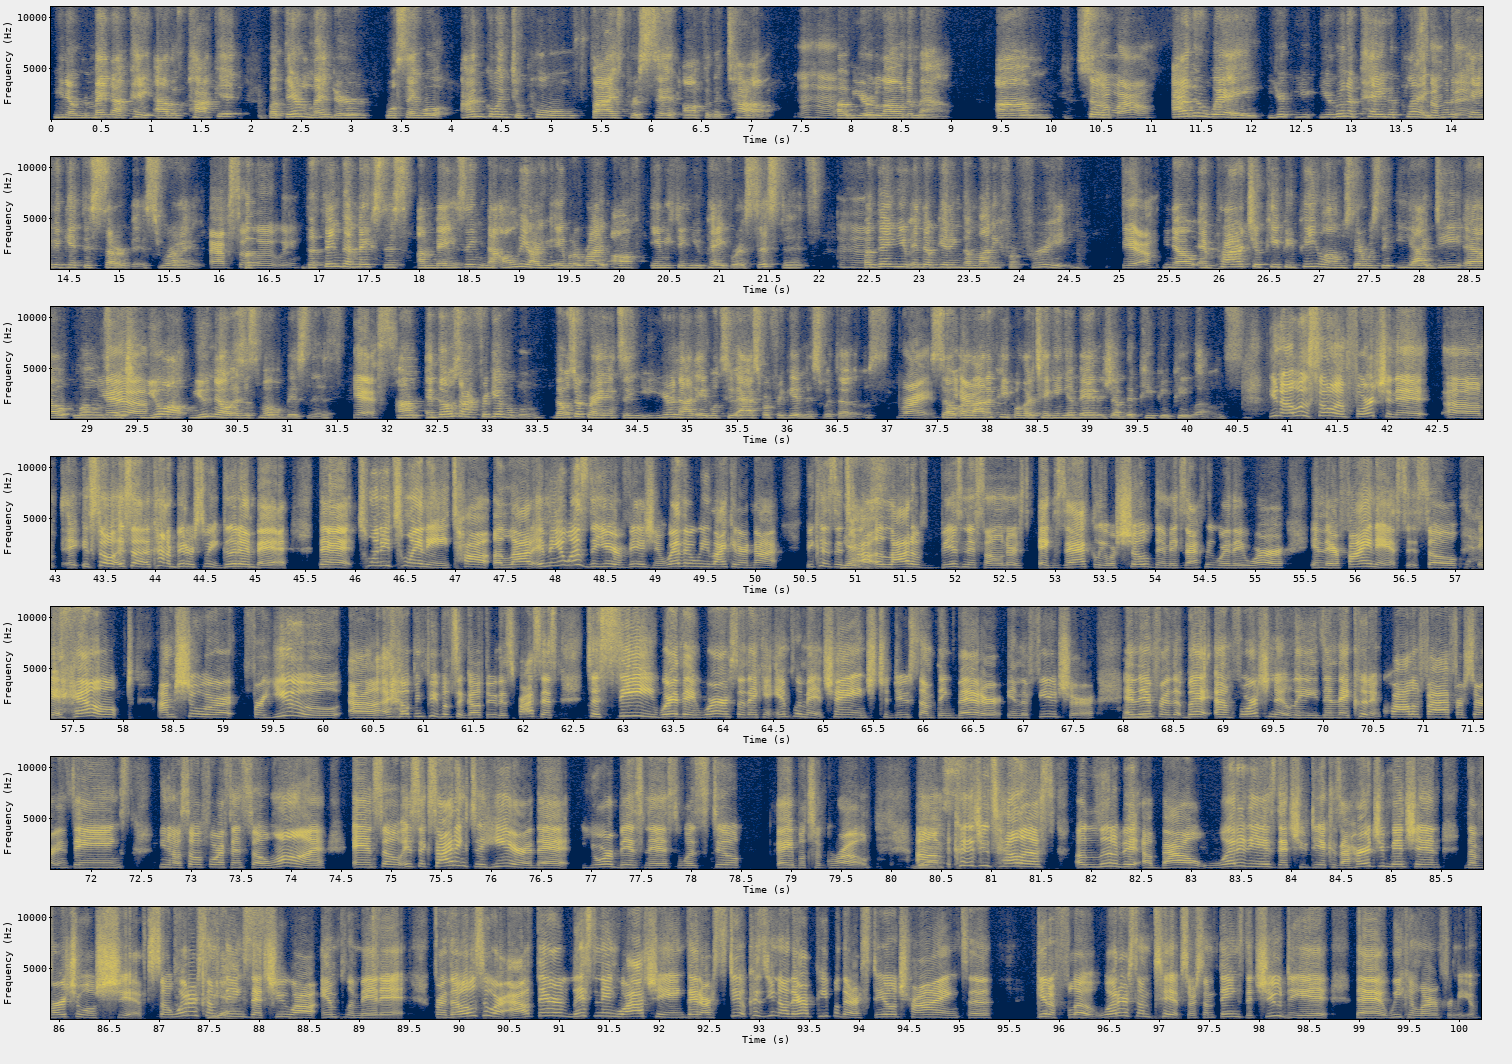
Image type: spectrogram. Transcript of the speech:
you know, may not pay out of pocket, but their lender will say, well, I'm going to pull 5% off of the top Mhm. of your loan amount. Um, so oh wow either way, you're, you- you're going to pay to play. You're going to pay to get this service, right? absolutely the thing that makes this amazing, not only are you able to write off anything you pay for assistance, Mhm. but then you end up getting the money for free. Yeah You know, and prior to PPP loans, there was the EIDL loans, Yeah. which you all you know as a small business, yes um, and those aren't forgivable. Those are grants, and you're not able to ask for forgiveness with those. right So yeah. a lot of people are taking advantage of the PPP loans. you know, it was so unfortunate um, it, so it's a kind of bittersweet, good and bad. That 2020 taught a lot. I mean, it was the year of vision, whether we like it or not, because it yes. taught a lot of business owners exactly or showed them exactly where they were in their finances. So yes. it helped I'm sure for you, uh, helping people to go through this process to see where they were so they can implement change to do something better in the future. Mm-hmm. And then for the, but unfortunately, then they couldn't qualify for certain things, you know, so forth and so on. And so it's exciting to hear that your business was still able to grow. Um, yes. Um, could you tell us a little bit about what it is that you did? Because I heard you mention the virtual shift. So, what are some yes. things that you all implemented for those who are out there listening, watching that are still, because you know, there are people that are still trying to get afloat. What are some tips or some things that you did that we can learn from you?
